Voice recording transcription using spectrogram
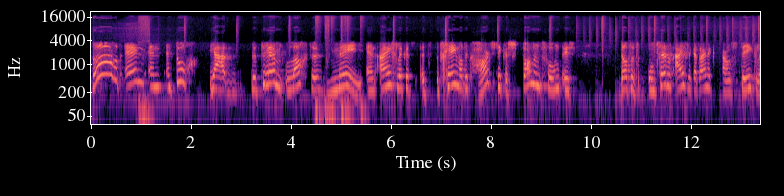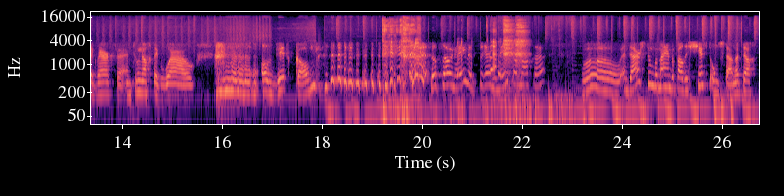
Oh, wat eng. En, en toch, ja, de tram lachte mee. En eigenlijk het, het, hetgeen wat ik hartstikke spannend vond, is dat het ontzettend eigenlijk uiteindelijk aanstekelijk werkte. En toen dacht ik, wauw, als dit kan, dat zo'n hele tram mee kan lachen. Wow. En daar is toen bij mij een bepaalde shift ontstaan. Dat ik dacht,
